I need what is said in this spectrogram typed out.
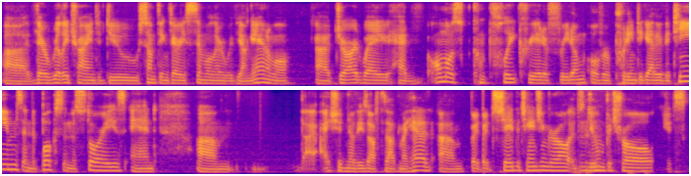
Uh, they're really trying to do something very similar with Young Animal. Uh, Gerard Way had almost complete creative freedom over putting together the teams and the books and the stories. And um, I, I should know these off the top of my head, um, but, but Shade the Changing Girl, it's Doom Patrol, it's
